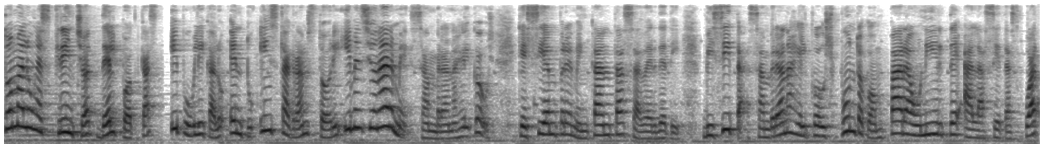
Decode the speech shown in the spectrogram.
tómale un screenshot del podcast y públicalo en tu Instagram Story y mencionarme, Sambrana el Coach, que siempre me encanta saber de ti. Visita sambranahelcoach.com para unirte a la Z Squad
